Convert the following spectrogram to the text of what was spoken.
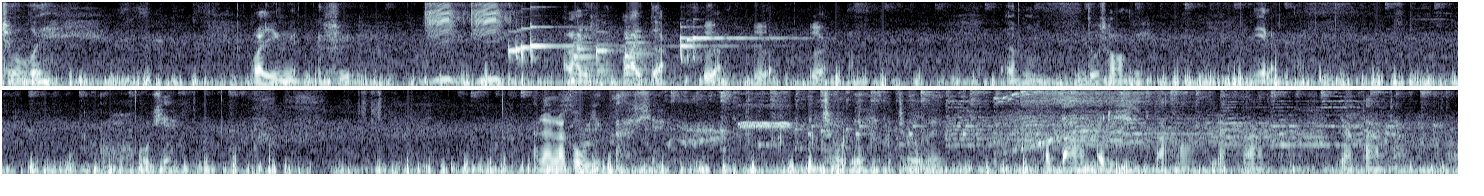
โถ่อยอะไรอย่างเงี้ยคืออะไร อะไรเอือเอือเอือเอือเอิมดูทองดินี่แหละโอเคอะแล้วเราก็วิ่งอะ โอเคโถเอ้ยโถเอ้ยเอาตามเอาดิตามอาอยากตาม อยากตามตามโอ้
